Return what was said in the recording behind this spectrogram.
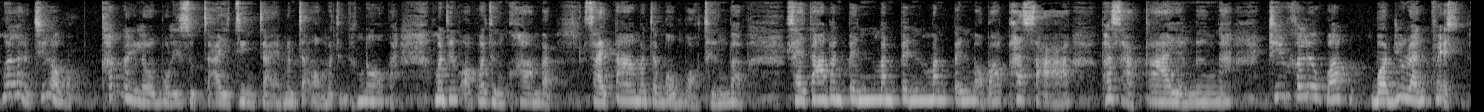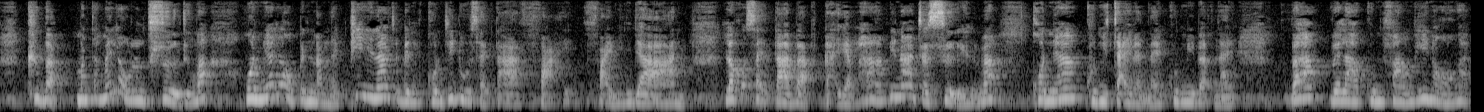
เมื่อไหร่ที่เราแบบ ข้างในเราบริสุทธิ์ใจจริงใจ มันจะออกมาถึงข้างนอกอะมันจึงออกมาถึงความแบบสายตามันจะบ่งบอกถึงแบบ สายตามันเป็นมันเป็นมันเป็นแบบว่าภาษาภาษากายอย่างหนึ่งนะ ที่เขาเรียกว่า body language คือแบบมันทำให้เราสื่อถึงว่า วันนี้เราเป็นแบบไหนพี่น่าจะเป็นคนที่ดูสายตาฝ่ายฝ่ายวิญญาณ แล้วก็สายตาแบบกายอย่างห้าพี่น่าจะสื่อเห็นว่าคนนี้คุณมีใจแบบไหน คุณมีแบบไหน ว่าเวลาคุณฟังพี่น้องอะ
